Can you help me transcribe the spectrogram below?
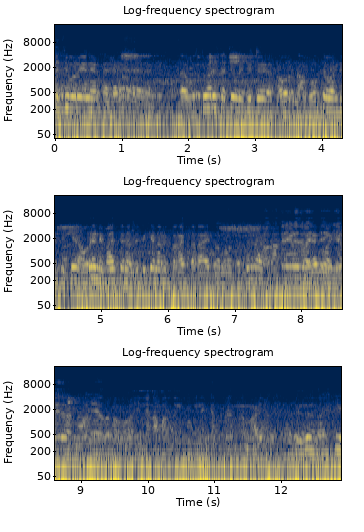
ಸಚಿವರು ಏನ್ ಹೇಳ್ತಾ ಇದ್ದಾರೆ ಸ- ಉಸ್ತುವಾರಿ ಸಚಿವರು ಇದ್ದಿದ್ದು ಅವ್ರು ನಾವು ಹೋಗ್ತೇವೆ ಅಂದಿದ್ದಕ್ಕೆ ಅವರೇ ನಿಭಾಯಿಸ್ತೇನೆ ಅಂದಿದ್ದಕ್ಕೆ ನಮಗೆ ಬರಕ್ ತಡ ಆಯ್ತು ಅನ್ನುವಂಥದ್ದನ್ನ ಅವ್ರು ಅದೇ ಹೇಳಿದ್ರೆ ಬಹಿರಂಗವಾಗಿ- ಹೇಳಿದ್ರೆ ನಾವೇ ಅದನ್ನು ಇಲ್ಲಿ ನಮ್ಮ ಹಂತದಲ್ಲಿ ಮುಗಿಲಿಕ್ಕೆ ಬಟ್ ಇದು ರಾಜಕೀಯ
